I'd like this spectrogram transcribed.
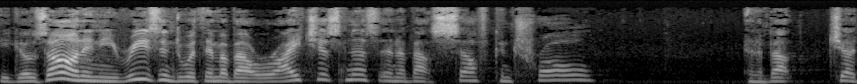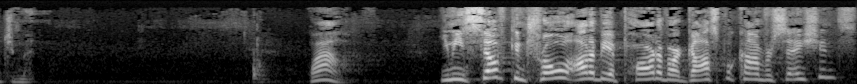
He goes on and he reasoned with them about righteousness and about self control and about judgment. Wow. You mean self control ought to be a part of our gospel conversations?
